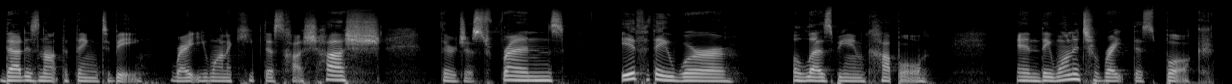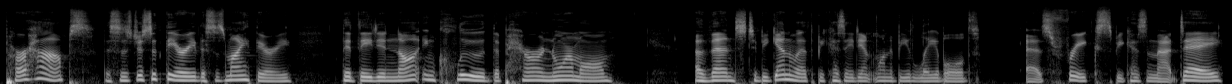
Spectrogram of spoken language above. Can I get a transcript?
that is not the thing to be, right? You want to keep this hush hush. They're just friends. If they were a lesbian couple and they wanted to write this book, perhaps, this is just a theory, this is my theory, that they did not include the paranormal events to begin with because they didn't want to be labeled as freaks because in that day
